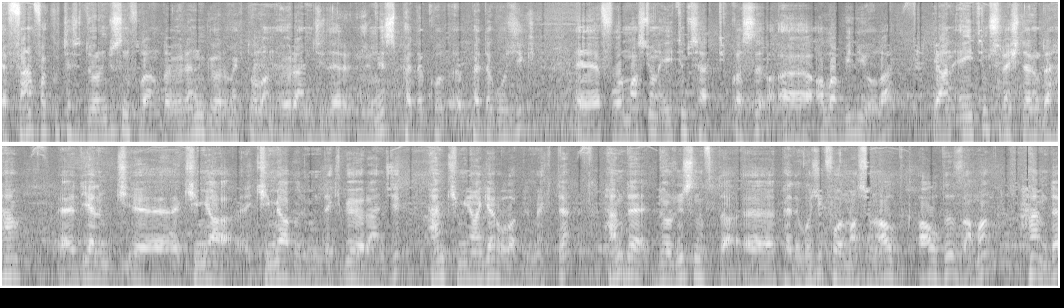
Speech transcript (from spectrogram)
e, Fen Fakültesi 4. sınıflarında öğrenim görmekte olan öğrencilerimiz pedago- pedagojik e, formasyon eğitim sertifikası e, alabiliyorlar. Yani eğitim süreçlerinde hem e, diyelim ki, e, kimya kimya bölümündeki bir öğrenci hem kimyager olabilmekte hem de 4. sınıfta e, pedagojik formasyon aldık, aldığı zaman hem de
